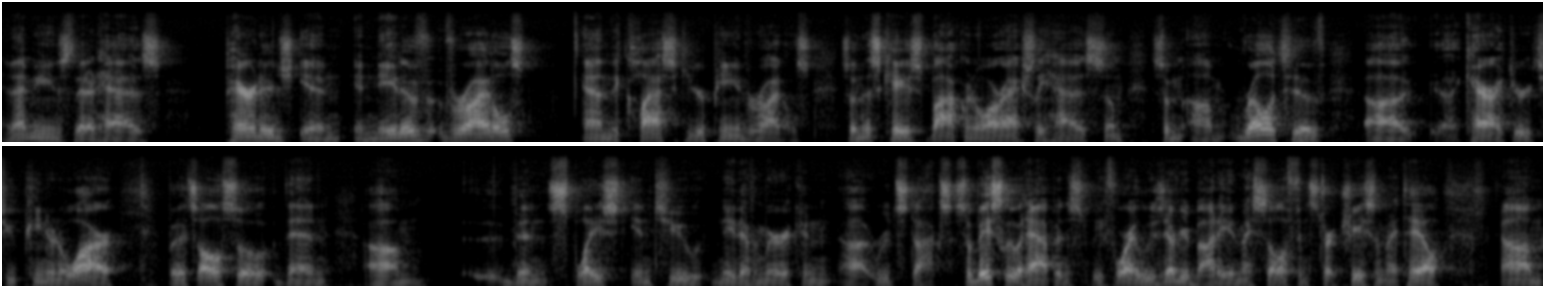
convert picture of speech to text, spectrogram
and that means that it has parentage in, in native varietals and the classic European varietals. So in this case, Baco Noir actually has some, some um, relative uh, character to Pinot Noir, but it's also then um, been spliced into Native American uh, rootstocks. So basically what happens, before I lose everybody and myself and start chasing my tail, um,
